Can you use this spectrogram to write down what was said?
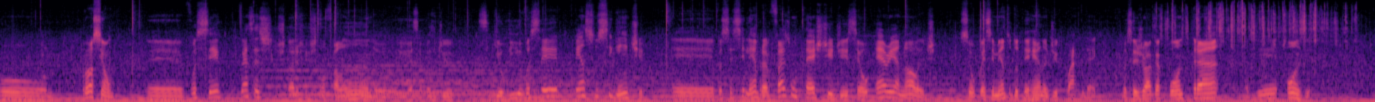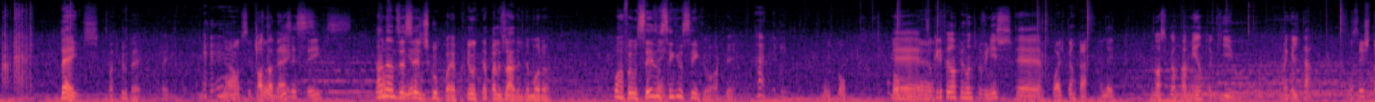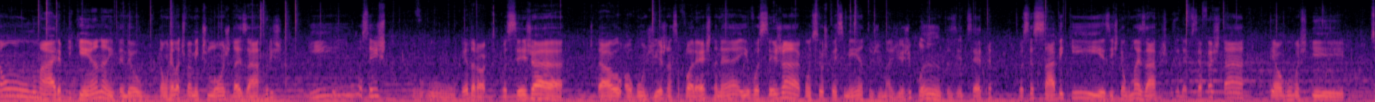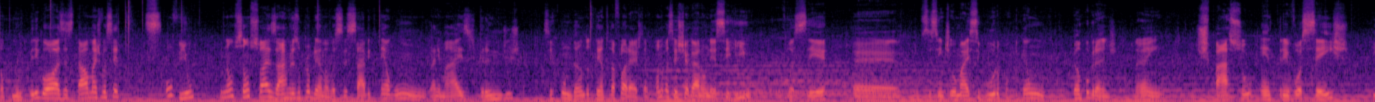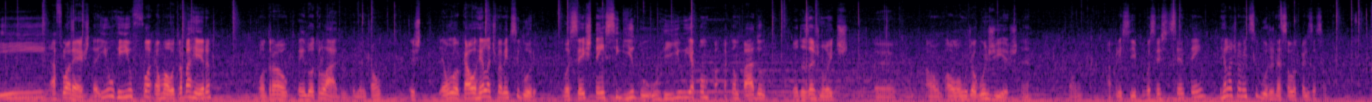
O Procyon, é, você, com essas histórias que eles estão falando e essa coisa de seguir o rio, você pensa o seguinte: é, você se lembra, faz um teste de seu Area Knowledge, seu conhecimento do terreno de quarto deck. Você joga contra. Cadê? 11. 10. Só tiro 10. Aí. Não, você tirou Nota 10. 16. Ah, não, foi 16, primeiro- desculpa. É porque eu não tinha atualizado, ele demorou. Porra, foi um 6, um Bem. 5 e um 5. Ok. Ai, que lindo. Muito bom. Tá bom, É, é, Eu queria fazer uma pergunta pro Vinícius. É, Pode perguntar, manda aí. nosso acampamento aqui, como é que ele tá? Vocês estão numa área pequena, entendeu? Estão relativamente longe das árvores. E vocês. O Edarok, você já está alguns dias nessa floresta, né? E você já, com seus conhecimentos de magias de plantas e etc., você sabe que existem algumas árvores que você deve se afastar, tem algumas que são muito perigosas e tal, mas você ouviu que não são só as árvores o problema. Você sabe que tem alguns animais grandes circundando dentro da floresta. Quando vocês chegaram nesse rio, você é, se sentiu mais seguro porque tem um campo grande, né? Em espaço entre vocês e a floresta. E o rio é uma outra barreira contra o que tem do outro lado, entendeu? Então é um local relativamente seguro. Vocês têm seguido o rio e acampa- acampado todas as noites é, ao, ao longo de alguns dias, né? Então, a princípio, vocês se sentem relativamente seguros nessa localização.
